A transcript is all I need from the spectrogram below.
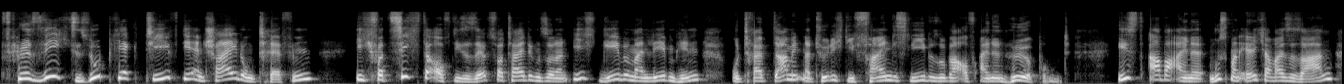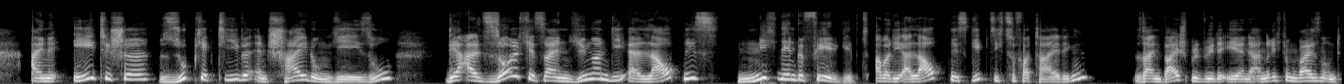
für sich subjektiv die Entscheidung treffen, ich verzichte auf diese Selbstverteidigung, sondern ich gebe mein Leben hin und treibe damit natürlich die Feindesliebe sogar auf einen Höhepunkt. Ist aber eine, muss man ehrlicherweise sagen, eine ethische, subjektive Entscheidung Jesu, der als solches seinen Jüngern die Erlaubnis, nicht den Befehl gibt, aber die Erlaubnis gibt, sich zu verteidigen sein Beispiel würde eher in eine andere Richtung weisen. Und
